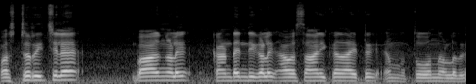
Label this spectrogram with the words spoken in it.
ഫസ്റ്റ് റീച്ചിലെ ഭാഗങ്ങൾ കണ്ടന്റുകൾ അവസാനിക്കുന്നതായിട്ട് തോന്നുന്നുള്ളത്.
